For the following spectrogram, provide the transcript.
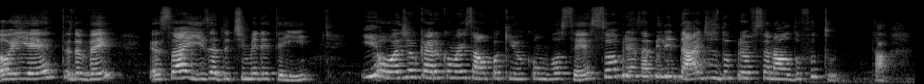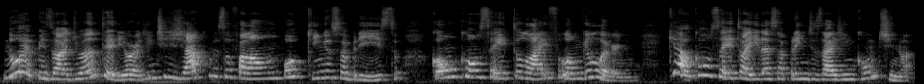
Oiê, tudo bem? Eu sou a Isa do time DTI e hoje eu quero conversar um pouquinho com você sobre as habilidades do profissional do futuro, tá? No episódio anterior, a gente já começou a falar um pouquinho sobre isso com o conceito Lifelong Learning, que é o conceito aí dessa aprendizagem contínua.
